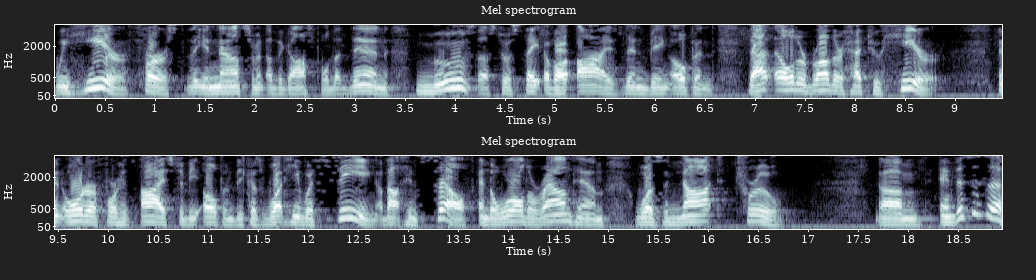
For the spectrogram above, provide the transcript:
We hear first the announcement of the gospel that then moves us to a state of our eyes then being opened. That elder brother had to hear in order for his eyes to be opened because what he was seeing about himself and the world around him was not true. Um, and this is a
